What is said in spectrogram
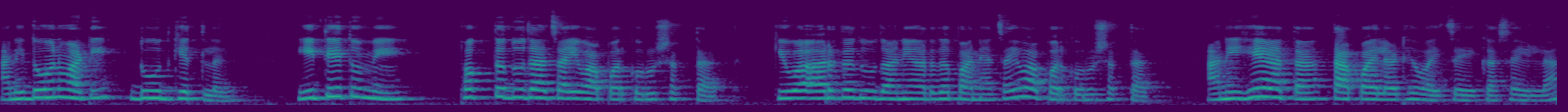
आणि दोन वाटी दूध घेतलं आहे इथे तुम्ही फक्त दुधाचाही वापर करू शकतात किंवा अर्ध दूध आणि अर्ध पाण्याचाही वापर करू शकतात. आणि हे आता तापायला ठेवायचं आहे एका साईडला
